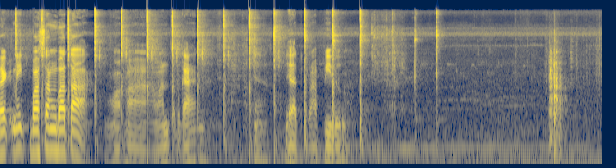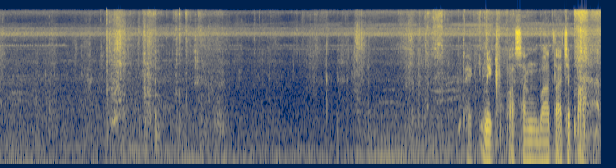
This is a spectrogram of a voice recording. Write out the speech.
Teknik pasang bata. Wah, mantap kan? Lihat rapi tuh. Teknik pasang bata cepat.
